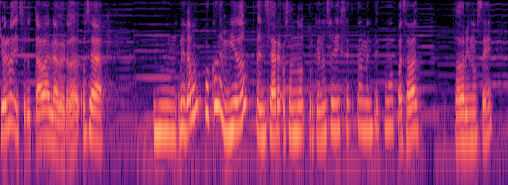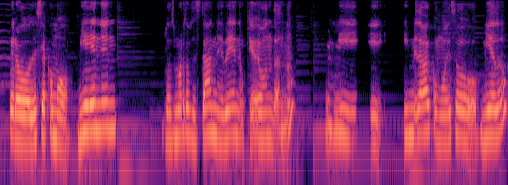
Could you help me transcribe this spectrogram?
Yo lo disfrutaba, la verdad. O sea, mm, me daba un poco de miedo pensar, o sea, no, porque no sabía exactamente cómo pasaba, todavía no sé, pero decía como, vienen, los muertos están, me ven, o qué onda, ¿no? Y, y- y me daba como eso miedo,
